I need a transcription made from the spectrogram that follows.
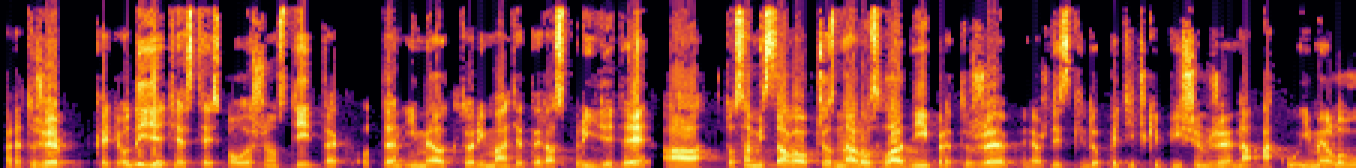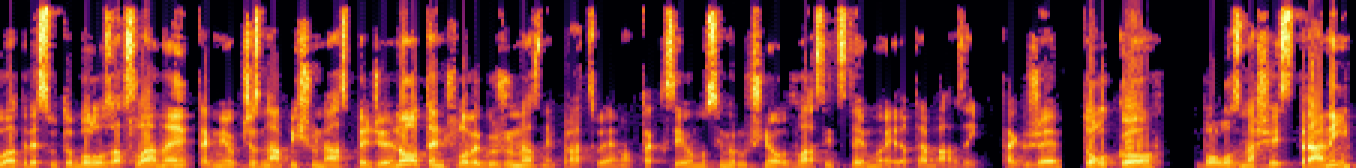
pretože keď odídete z tej spoločnosti, tak o ten e-mail, ktorý máte teraz, prídete a to sa mi stáva občas na rozhľadní, pretože ja vždycky do petičky píšem, že na akú e-mailovú adresu to bolo zaslané, tak mi občas napíšu naspäť, že no ten človek už u nás nepracuje, no tak si ho musím ručne odhlásiť z tej mojej databázy. Takže toľko bolo z našej strany.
